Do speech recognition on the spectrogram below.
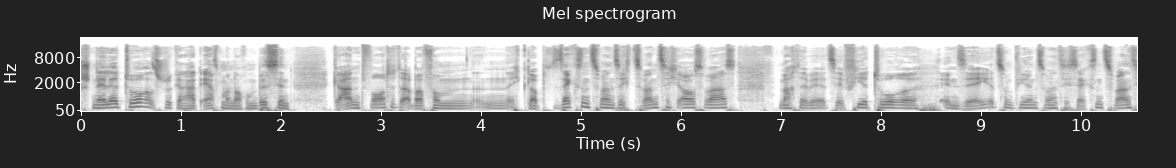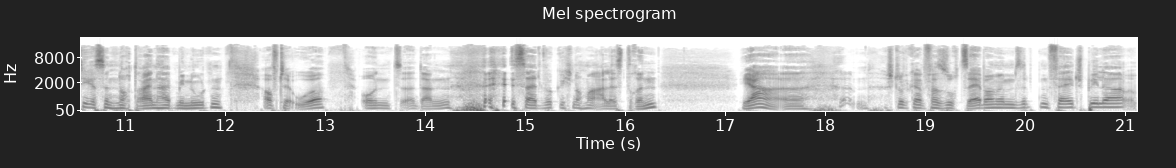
schnelle Tore. Also Stuttgart hat erstmal noch ein bisschen geantwortet, aber vom, ich glaube, 26-20 aus war es, macht der BRC vier Tore in Serie zum 24-26. Es sind noch dreieinhalb Minuten auf der Uhr und äh, dann ist halt wirklich nochmal alles drin. Ja, äh, Stuttgart versucht selber mit dem siebten Feldspieler,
